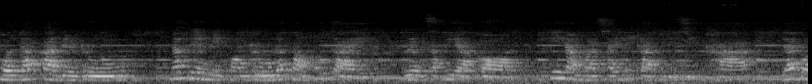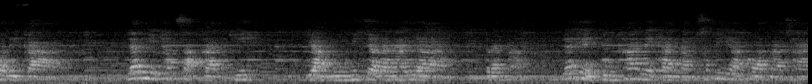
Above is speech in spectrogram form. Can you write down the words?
ผลลัพธ์การเรียนรู้ นักเรียนมีความรู้และความเข้าใจ เรื่องทรัพยากรที่นำมาใช้ในการผลิตสินค้าและบริการ และมีทักษะการคิด อย่างมีวิจารณญาณตระหนัก และเห็นคุณค่าในการนำทรัพยากรมาใช้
